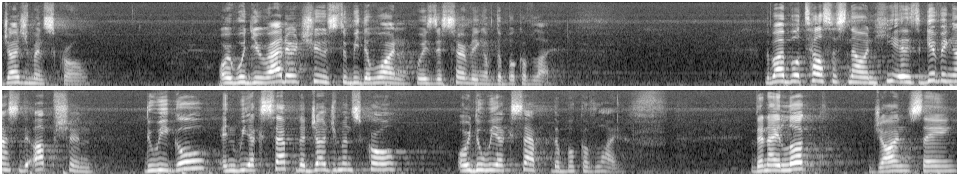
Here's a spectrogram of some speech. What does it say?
judgment scroll? Or would you rather choose to be the one who is deserving of the book of life? The Bible tells us now, and He is giving us the option do we go and we accept the judgment scroll, or do we accept the book of life? Then I looked, John saying,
